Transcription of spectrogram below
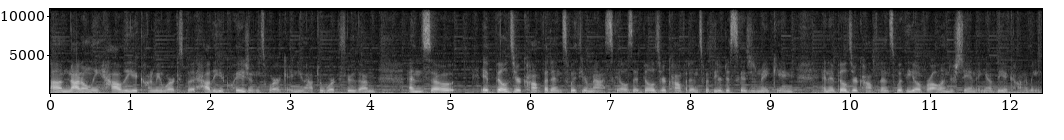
um, not only how the economy works, but how the equations work, and you have to work through them. And so it builds your confidence with your math skills, it builds your confidence with your decision making, and it builds your confidence with the overall understanding of the economy.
